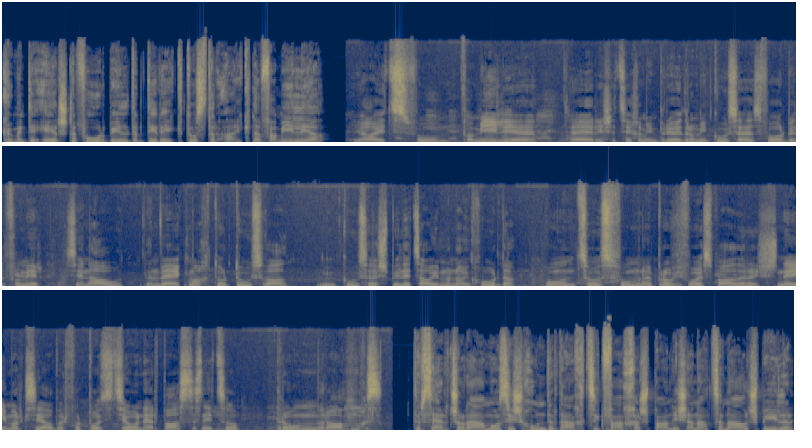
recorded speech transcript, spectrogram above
kommen die ersten Vorbilder direkt aus der eigenen Familie. Ja, jetzt von Familie her ist jetzt sicher mein Bruder und mein Cousin ein Vorbild von mir. Sie haben auch einen Weg gemacht durch die Auswahl. Mein Cousin spielt jetzt auch immer noch in Kurda. Und sonst von einem Profifußballer war Neymar, aber von der Position her passt das nicht so. Darum Ramos. Der Sergio Ramos ist 180-facher spanischer Nationalspieler,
